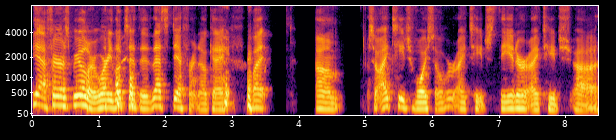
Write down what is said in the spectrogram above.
Yeah, Ferris Bueller, where he looks at the. That's different, okay. But um, so I teach voiceover. I teach theater. I teach uh,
